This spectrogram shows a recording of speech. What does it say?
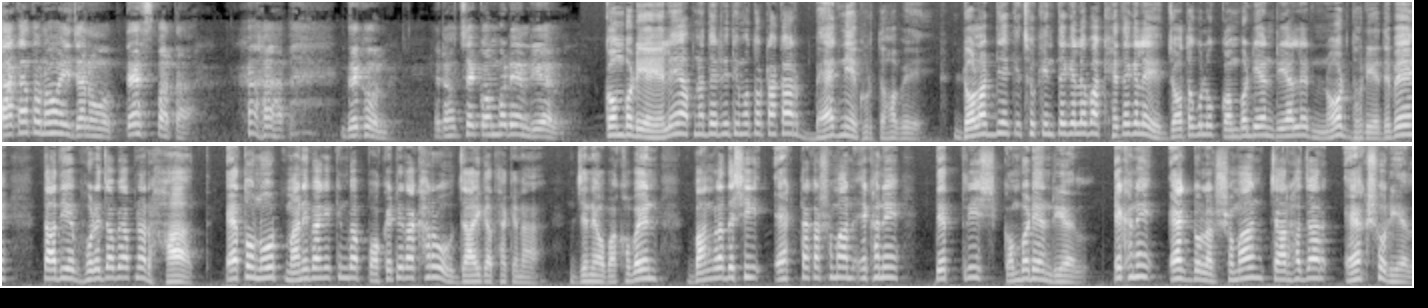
টাকা তো নয় যেন তেজপাতা। দেখুন, এটা হচ্ছে কম্বোডিয়ান রিয়াল কম্বোডিয়া এলে আপনাদের রীতিমতো টাকার ব্যাগ নিয়ে ঘুরতে হবে। ডলার দিয়ে কিছু কিনতে গেলে বা খেতে গেলে যতগুলো কম্বোডিয়ান রিয়ালের নোট ধরিয়ে দেবে, তা দিয়ে ভরে যাবে আপনার হাত। এত নোট মানিব্যাগে কিংবা পকেটে রাখারও জায়গা থাকে না। জেনে অবাক হবেন, বাংলাদেশি এক টাকা সমান এখানে তেত্রিশ কম্বোডিয়ান রিয়াল এখানে এক ডলার সমান চার হাজার একশো রিয়াল।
